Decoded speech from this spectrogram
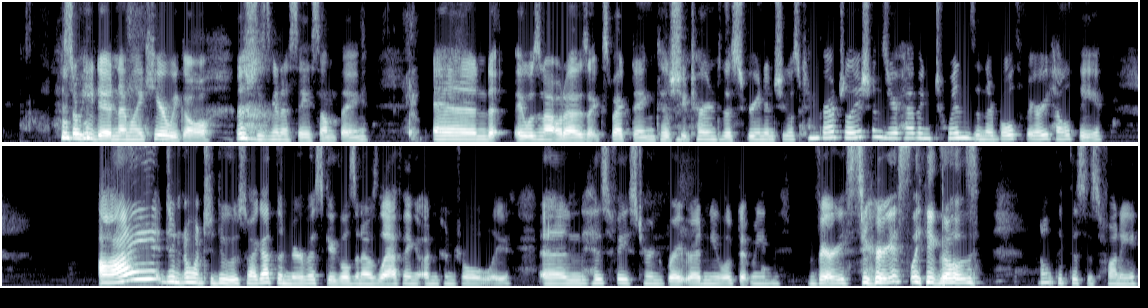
so he did, and I'm like, "Here we go." she's gonna say something and it was not what i was expecting because she turned to the screen and she goes congratulations you're having twins and they're both very healthy i didn't know what to do so i got the nervous giggles and i was laughing uncontrollably and his face turned bright red and he looked at me very seriously he goes i don't think this is funny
